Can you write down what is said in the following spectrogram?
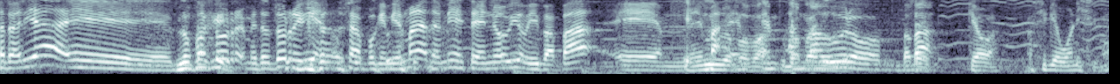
En realidad eh, Lo me, trató, re- me trató re bien. O sea, porque mi hermana también está de novio, mi papá eh, Es más, duro, papá, es- tu papá más es duro. papá, Sí. que Oba. Así que buenísimo.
